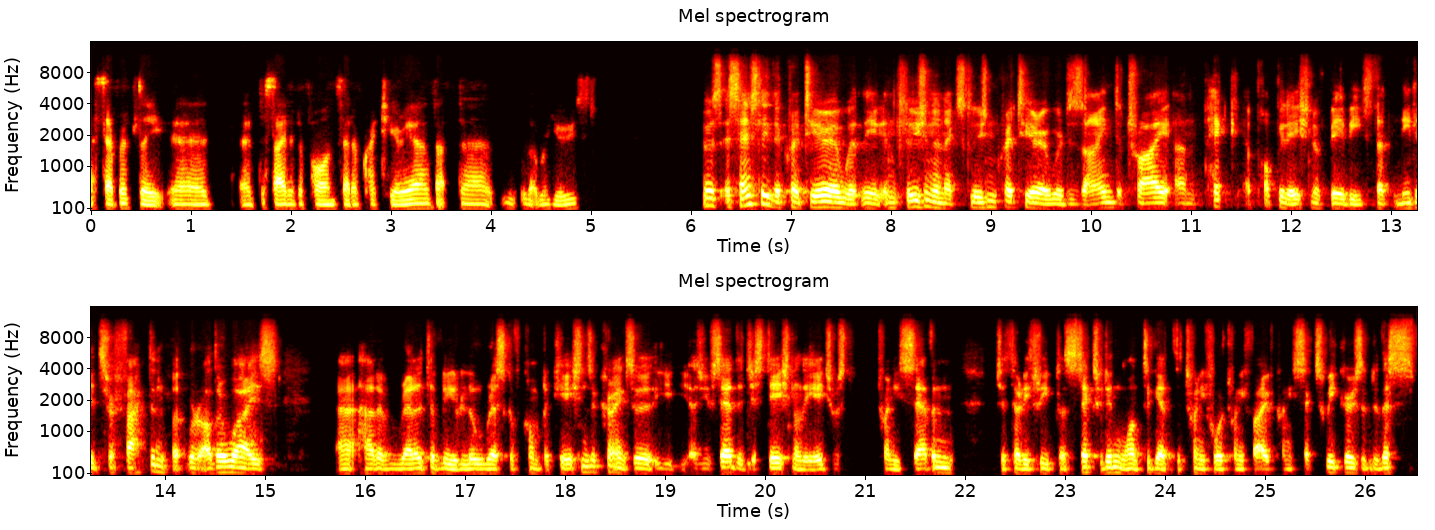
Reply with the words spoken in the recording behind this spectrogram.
a separately uh, decided upon set of criteria that uh, that were used? it was essentially the criteria with the inclusion and exclusion criteria were designed to try and pick a population of babies that needed surfactant but were otherwise uh, had a relatively low risk of complications occurring. So, as you've said, the gestational age was 27 to 33 plus 6. We didn't want to get the 24, 25, 26 weekers into this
